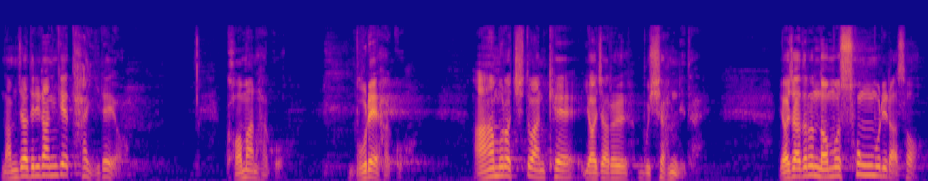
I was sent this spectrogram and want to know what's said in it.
남자들이라는 게 다 이래요. 거만하고, 무례하고, 아무렇지도 않게 여자를 무시합니다. 여자들은 너무 속물이라서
